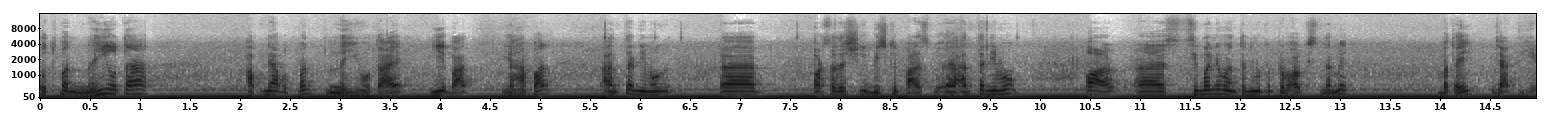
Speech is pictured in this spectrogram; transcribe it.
उत्पन्न नहीं होता, अपने आप उत्पन्न नहीं होता है। ये बात यहाँ पर अंतर नियमों और सदस्य के बीच के पास अंतर नियमों और सीमा नियम अंतर नियमों के प्रभाव के संदर्भ में बताई जाती है।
